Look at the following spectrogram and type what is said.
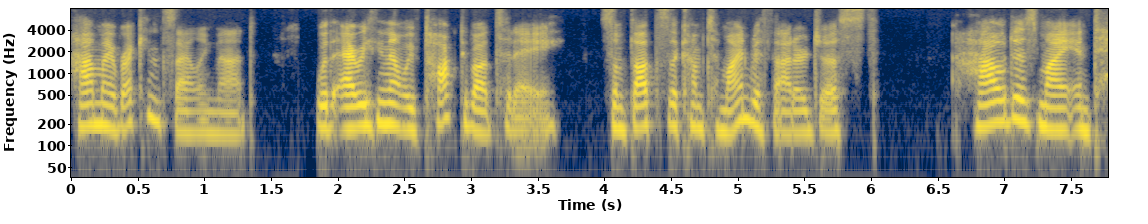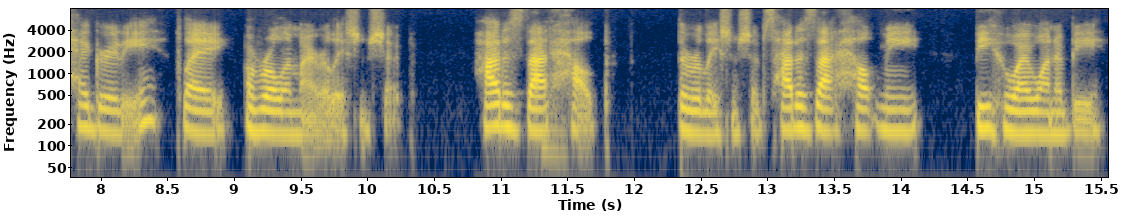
how am I reconciling that with everything that we've talked about today? Some thoughts that come to mind with that are just how does my integrity play a role in my relationship? How does that help the relationships? How does that help me be who I want to be?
